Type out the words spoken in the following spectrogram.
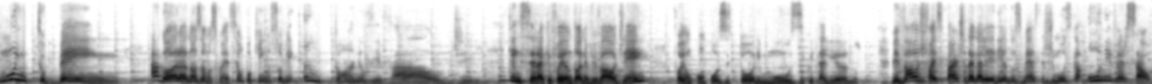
Muito bem! Agora nós vamos conhecer um pouquinho sobre Antônio Vivaldi. Quem será que foi Antônio Vivaldi, hein? Foi um compositor e músico italiano. Vivaldi faz parte da galeria dos mestres de música universal.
